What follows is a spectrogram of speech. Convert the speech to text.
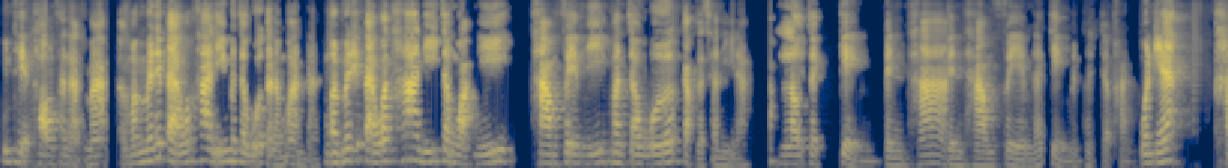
คุณเทรดทองถนัดมาก มันไม่ได้แปลว่าท่านี้มันจะเวิร์กกับน้ำมันนะมันไม่ได้แปลว่าท่านี้จังหวะนี้ time frame นี้มันจะเวิร์กกับดัชนีนะเราจะเก่งเป็นท่าเป็น time frame และเก่งเป็นผลิตภัณฑ์ วันเนี้ยใคร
